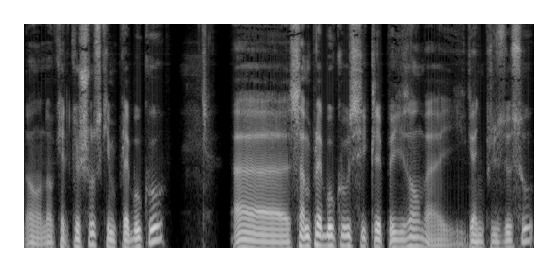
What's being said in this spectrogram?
dans, dans quelque chose qui me plaît beaucoup. Euh, ça me plaît beaucoup aussi que les paysans, bah, ils gagnent plus de sous.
